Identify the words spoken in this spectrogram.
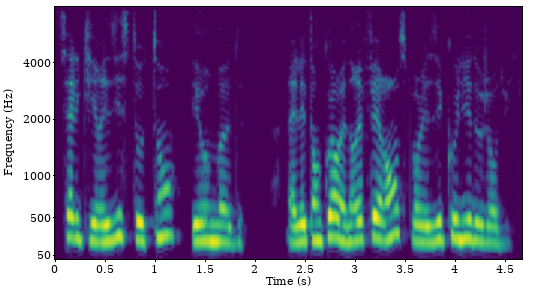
celle qui résiste au temps et aux modes. Elle est encore une référence pour les écoliers d'aujourd'hui.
